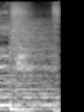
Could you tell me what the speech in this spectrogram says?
in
